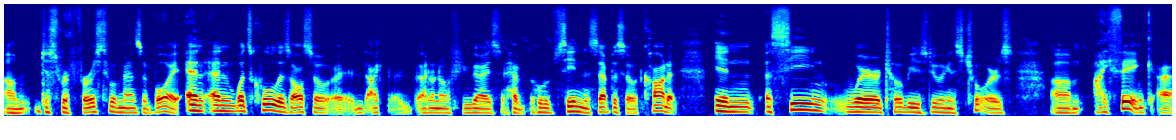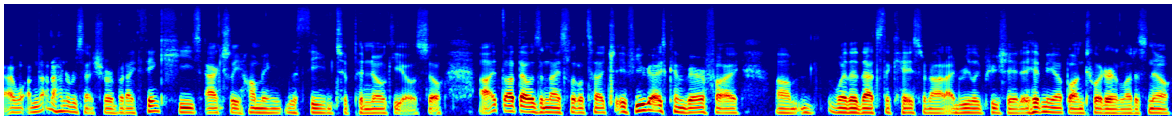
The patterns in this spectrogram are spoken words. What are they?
Um, just refers to him as a boy. And and what's cool is also uh, I, I don't know if you guys have who have seen this episode caught it in a scene where Toby is doing his chores. Um, I think I, am not 100 percent sure, but I think he's actually humming the theme to Pinocchio. So uh, I thought that was a nice little touch. If you guys can verify um, whether that's the case or not, I'd really appreciate it. Hit me up on Twitter and let us know.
